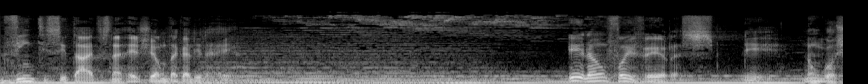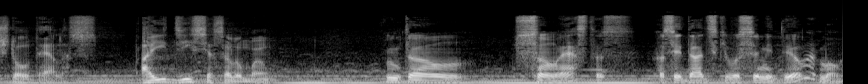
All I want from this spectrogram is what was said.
20 cidades na região da Galiléia. Irão foi vê-las e não gostou delas. Aí disse a Salomão: Então, são estas as cidades que você me deu, meu irmão?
